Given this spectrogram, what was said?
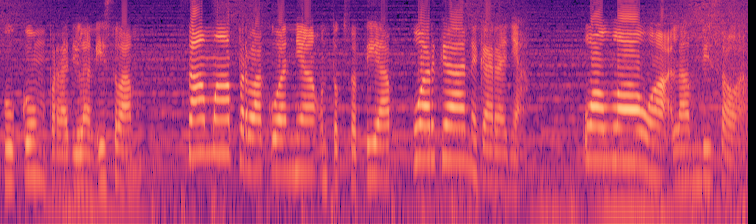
Hukum peradilan Islam sama perlakuannya untuk setiap warga negaranya. Wallahu a'lam bishawab.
